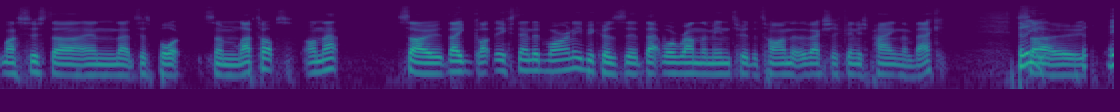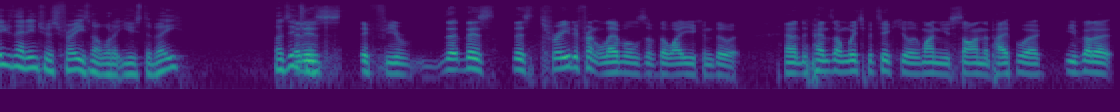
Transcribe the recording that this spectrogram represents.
my sister and that just bought some laptops on that. So they got the extended warranty because that will run them into the time that they've actually finished paying them back. But so even that interest free is not what it used to be. Well, It is if you there's there's three different levels of the way you can do it, and it depends on which particular one you sign the paperwork. You've got to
